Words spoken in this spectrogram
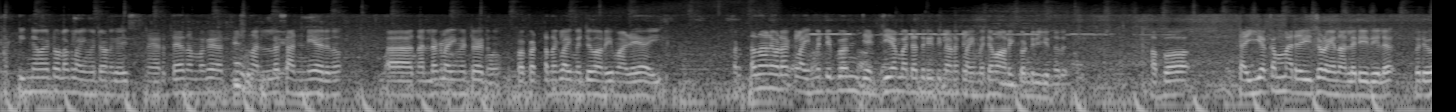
കഠിനമായിട്ടുള്ള ക്ലൈമറ്റാണ് ഗൈസ് നേരത്തെ നമുക്ക് അത്യാവശ്യം നല്ല സണ്ണി ആയിരുന്നു. നല്ല ക്ലൈമറ്റ് ആയിരുന്നു. ഇപ്പോൾ പെട്ടെന്ന് ക്ലൈമറ്റ് മാറി മഴയായി. പെട്ടെന്നാണ് ഇവിടെ ക്ലൈമറ്റ് ഇപ്പം ജഡ്ജ് ചെയ്യാൻ പറ്റാത്ത രീതിയിലാണ് ക്ലൈമറ്റ് മാറിക്കൊണ്ടിരിക്കുന്നത്. അപ്പോൾ കൈയൊക്കെ മരവിച്ച് തുടങ്ങി നല്ല രീതിയിൽ ഒരു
